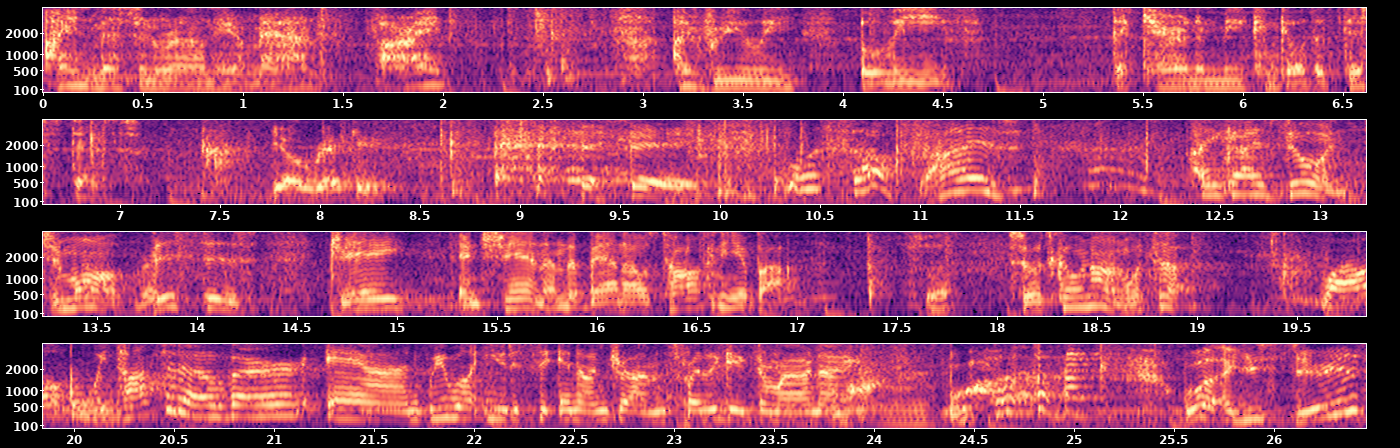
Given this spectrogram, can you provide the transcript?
I ain't messing around here, man. All right? I really believe that Karen and me can go the distance. Yo, Ricky. Hey, what's up, guys? How you guys doing? Jamal, this is Jay and Shannon, the band I was talking to you about. So, so what's going on? What's up? Well, we talked it over, and we want you to sit in on drums for the gig tomorrow night. What? What? Are you serious?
